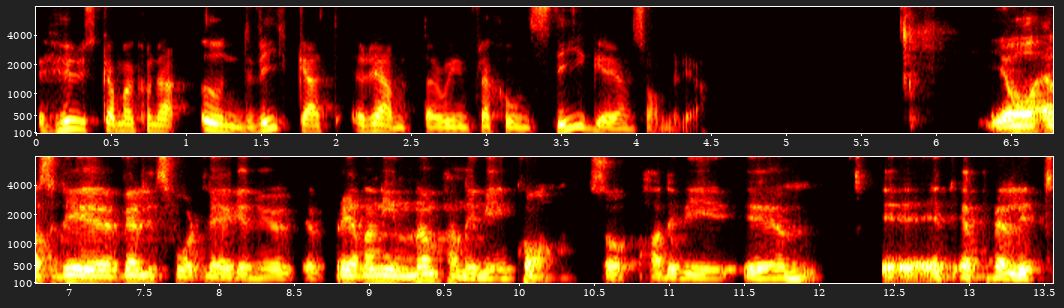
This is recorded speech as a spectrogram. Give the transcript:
hur ska man kunna undvika att räntor och inflation stiger i en sån miljö? Ja, alltså det är ett väldigt svårt läge nu. Redan innan pandemin kom så hade vi eh, Eh, ett, ett väldigt,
